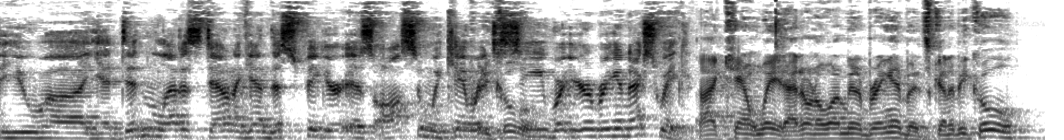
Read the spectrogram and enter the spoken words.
you uh, you didn't let us down again. This figure is awesome. We can't wait Pretty to cool. see what you're going to bring in next week. I can't wait. I don't know what I'm going to bring in, but it's going to be cool.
